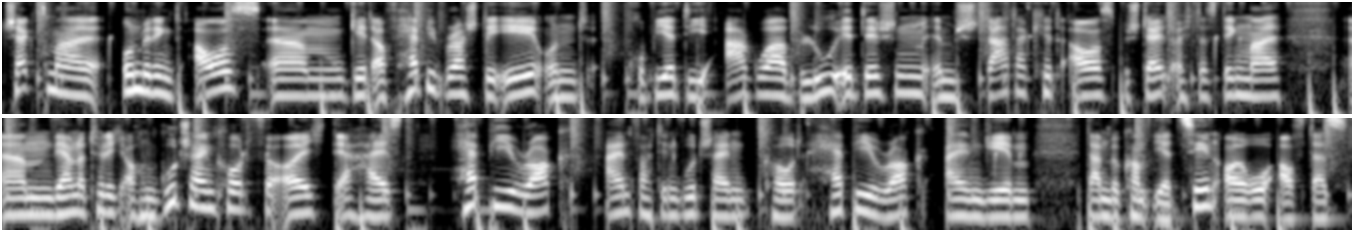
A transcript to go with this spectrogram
Checkt mal unbedingt aus, ähm, geht auf happybrush.de und probiert die Agua Blue Edition im Starter-Kit aus. Bestellt euch das Ding mal. Ähm, wir haben natürlich auch einen Gutscheincode für euch, der heißt Happy Rock. Einfach den Gutscheincode Happy Rock eingeben. Dann bekommt ihr 10 Euro auf das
